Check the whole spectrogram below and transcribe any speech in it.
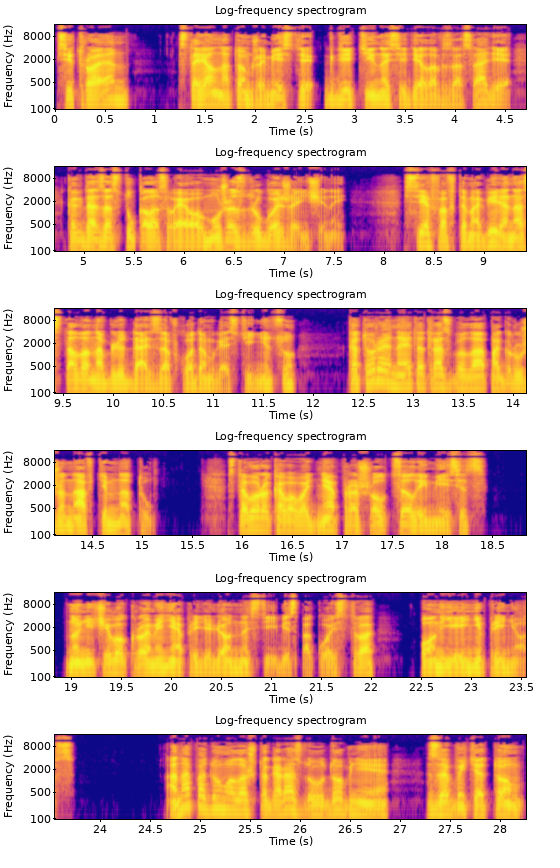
Ситроэн стоял на том же месте, где Тина сидела в засаде, когда застукала своего мужа с другой женщиной. Сев в автомобиль, она стала наблюдать за входом в гостиницу, которая на этот раз была погружена в темноту. С того рокового дня прошел целый месяц, но ничего, кроме неопределенности и беспокойства, он ей не принес. Она подумала, что гораздо удобнее забыть о том,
